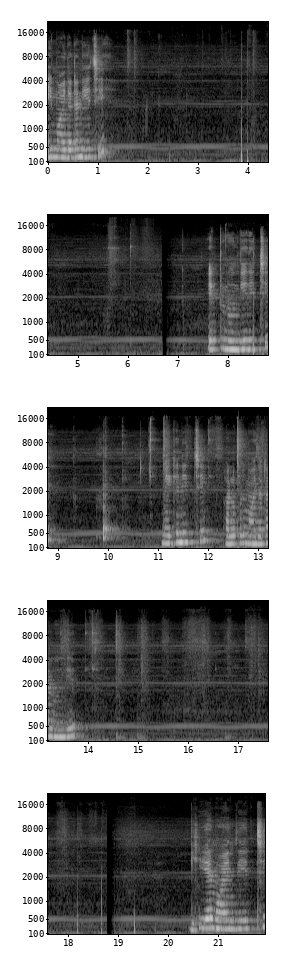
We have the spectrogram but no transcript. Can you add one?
এই ময়দাটা নিয়েছি। একটু নুন দিয়ে দিচ্ছি। মেখে নিচ্ছি, ভালো করে ময়দাটা নুন দিয়ে। ঘিয়ের ময়ন দিচ্ছি।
